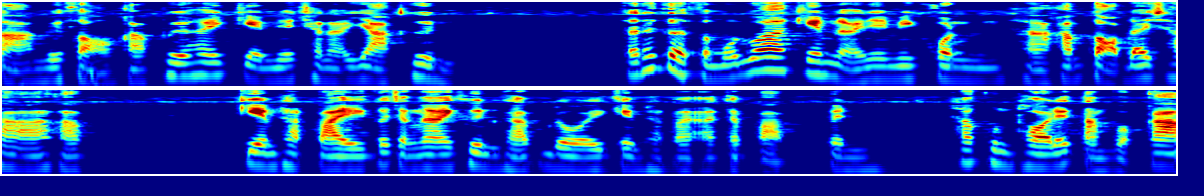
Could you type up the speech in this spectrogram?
สามหรือสองครับ เพื่อให้เกมนี้ชนะยากขึ้น แต่ถ้าเกิดสมมุติว่าเกมไหนเนี่ยมีคนหาคำตอบได้ช้าครับ เกมถัดไปก็จะง่ายขึ้นครับ โดยเกมถัดไปอาจจะปรับเป็นถ้าคุณทอยได้ต่ำกว่า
